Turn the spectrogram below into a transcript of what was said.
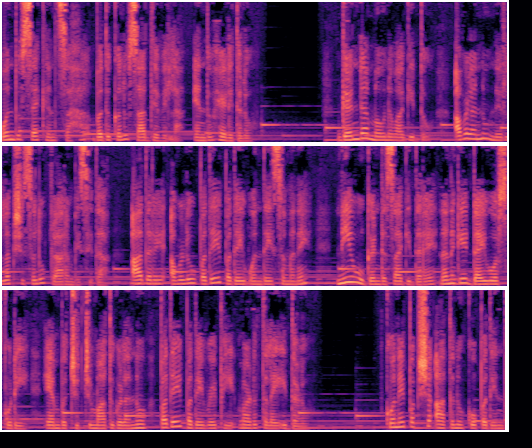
ಒಂದು ಸೆಕೆಂಡ್ ಸಹ ಬದುಕಲು ಸಾಧ್ಯವಿಲ್ಲ ಎಂದು ಹೇಳಿದಳು. ಗಂಡ ಮೌನವಾಗಿದ್ದು ಅವಳನ್ನು ನಿರ್ಲಕ್ಷಿಸಲು ಪ್ರಾರಂಭಿಸಿದ. ಆದರೆ ಅವಳು ಪದೇ ಪದೇ ಒಂದೇ ಸಮನೆ, ನೀವು ಗಂಡಸಾಗಿದ್ದರೆ ನನಗೆ ಡೈವೋರ್ಸ್ ಕೊಡಿ ಎಂಬ ಚುಚ್ಚು ಮಾತುಗಳನ್ನು ಪದೇ ಪದೇ ರಿಪೀಟ್ ಮಾಡುತ್ತಲೇ ಇದ್ದಳು. ಕೊನೆ ಪಕ್ಷ ಆತನು ಕೋಪದಿಂದ,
